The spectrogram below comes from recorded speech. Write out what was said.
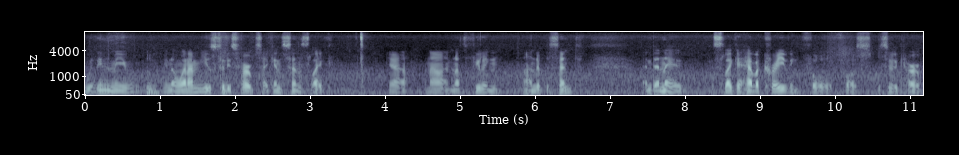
within me, you know, when I'm used to these herbs, I can sense like, yeah, now I'm not feeling 100%, and then I it's like I have a craving for for a specific herb,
